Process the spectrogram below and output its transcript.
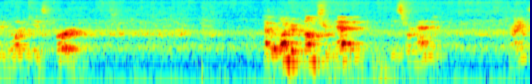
and what he has heard. Now, the one who comes from heaven is from heaven. Right?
